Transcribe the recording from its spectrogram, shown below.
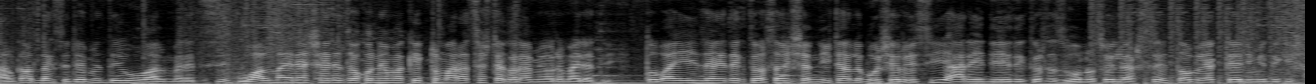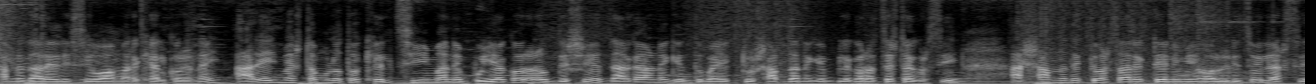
হালকা লাগছে ড্যামেজ দিয়ে ওয়াল মেরে দিছে। ওয়াল মাইরের সাইডে যখন আমাকে একটু মারার চেষ্টা করে, আমি ওরে মাইরে দিই। তো ভাই, এই জায়গায় দেখতে পাচ্ছি এসে নিঠালে বসে রয়েছি, আর এই দিয়ে দেখতে পাচ্ছি জোনও চলে আসছে। তবে একটা এনিমি দেখি সামনে দাঁড়াই রয়েছে, ও আমার খেয়াল করে নাই। আর এই ম্যাচটা মূলত খেলছি মানে ভুইয়া করার উদ্দেশ্যে, যার কারণে কিন্তু ভাই একটু সাবধানে গেম প্লে করার চেষ্টা করছি। আর সামনে দেখতে পাচ্ছি আর একটা এনিমি অলরেডি চলে আসছে।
